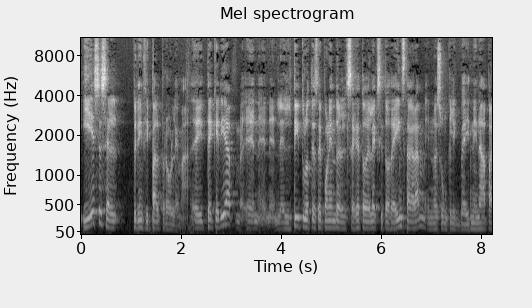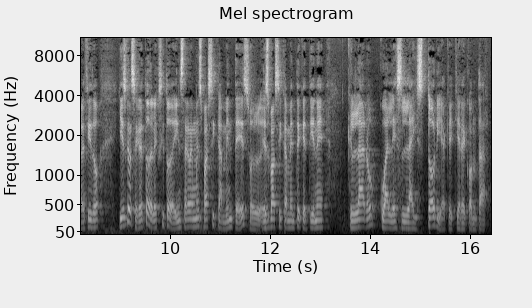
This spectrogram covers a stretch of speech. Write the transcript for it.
Y ese es el principal problema. te quería, en, el título te estoy poniendo el secreto del éxito de Instagram, y no es un clickbait ni nada parecido, y es que el secreto del éxito de Instagram es básicamente eso, es básicamente que tiene claro cuál es la historia que quiere contar.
